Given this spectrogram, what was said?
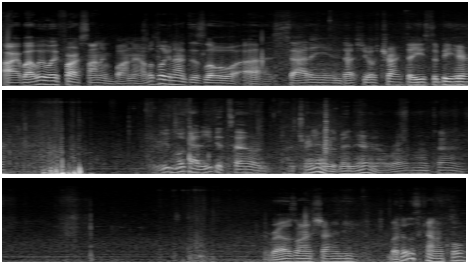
Alright, while we wait for our Sonic Bonnet, I was looking at this little uh, siding industrial track that used to be here. If you look at it, you can tell the train hasn't been here in a real long time. The rails aren't shiny, but it looks kind of cool.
